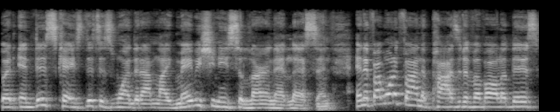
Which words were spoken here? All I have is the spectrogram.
But in this case, this is one that I'm like, maybe she needs to learn that lesson. And if I want to find the positive of all of this,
